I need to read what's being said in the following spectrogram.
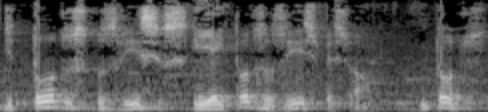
de todos os vícios e em todos os vícios, pessoal, em todos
